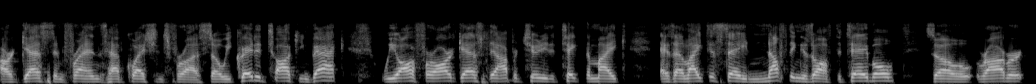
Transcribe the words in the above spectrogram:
our guests and friends have questions for us. So we created Talking Back. We offer our guests the opportunity to take the mic. As I like to say, nothing is off the table. So, Robert,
